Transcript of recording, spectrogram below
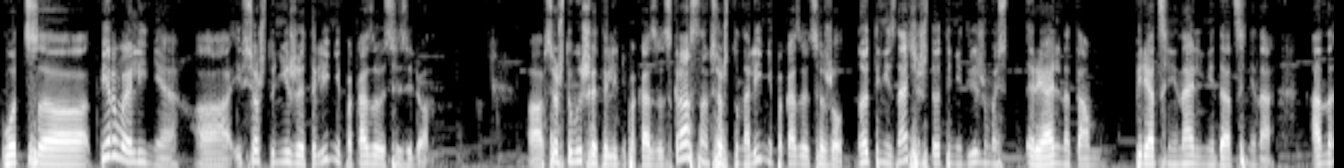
Вот а, первая линия а, и все, что ниже этой линии, показывается зеленым. Все, что выше этой линии, показывается красным, все, что на линии, показывается желтым. Но это не значит, что эта недвижимость реально там переоценена или недооценена. Она,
